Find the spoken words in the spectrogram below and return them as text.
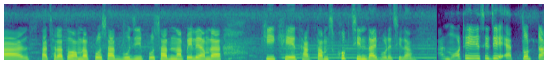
আর তাছাড়া তো আমরা প্রসাদ বুঝি। প্রসাদ না পেলে আমরা কি খেয়ে থাকতাম? খুব চিন্তায় পড়েছিলাম। আর মঠে এসে যে এতটা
